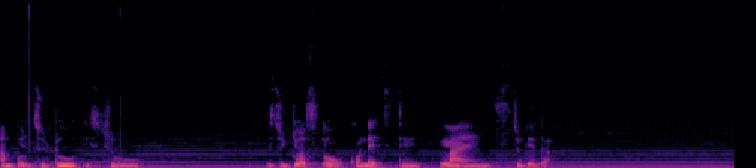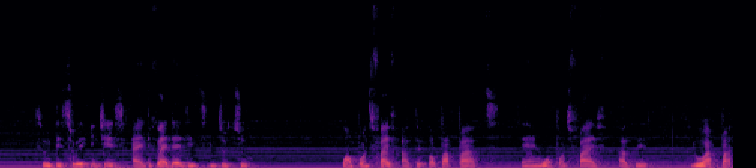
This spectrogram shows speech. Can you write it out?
I'm going to do is to is to just uh, connect the lines together. So the three inches I divided it into two. 1.5 at the upper part and 1.5 at the lower part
